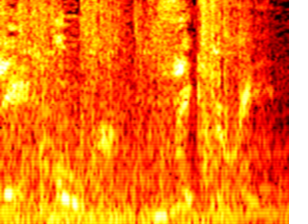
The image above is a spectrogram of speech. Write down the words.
Game over. Victory.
